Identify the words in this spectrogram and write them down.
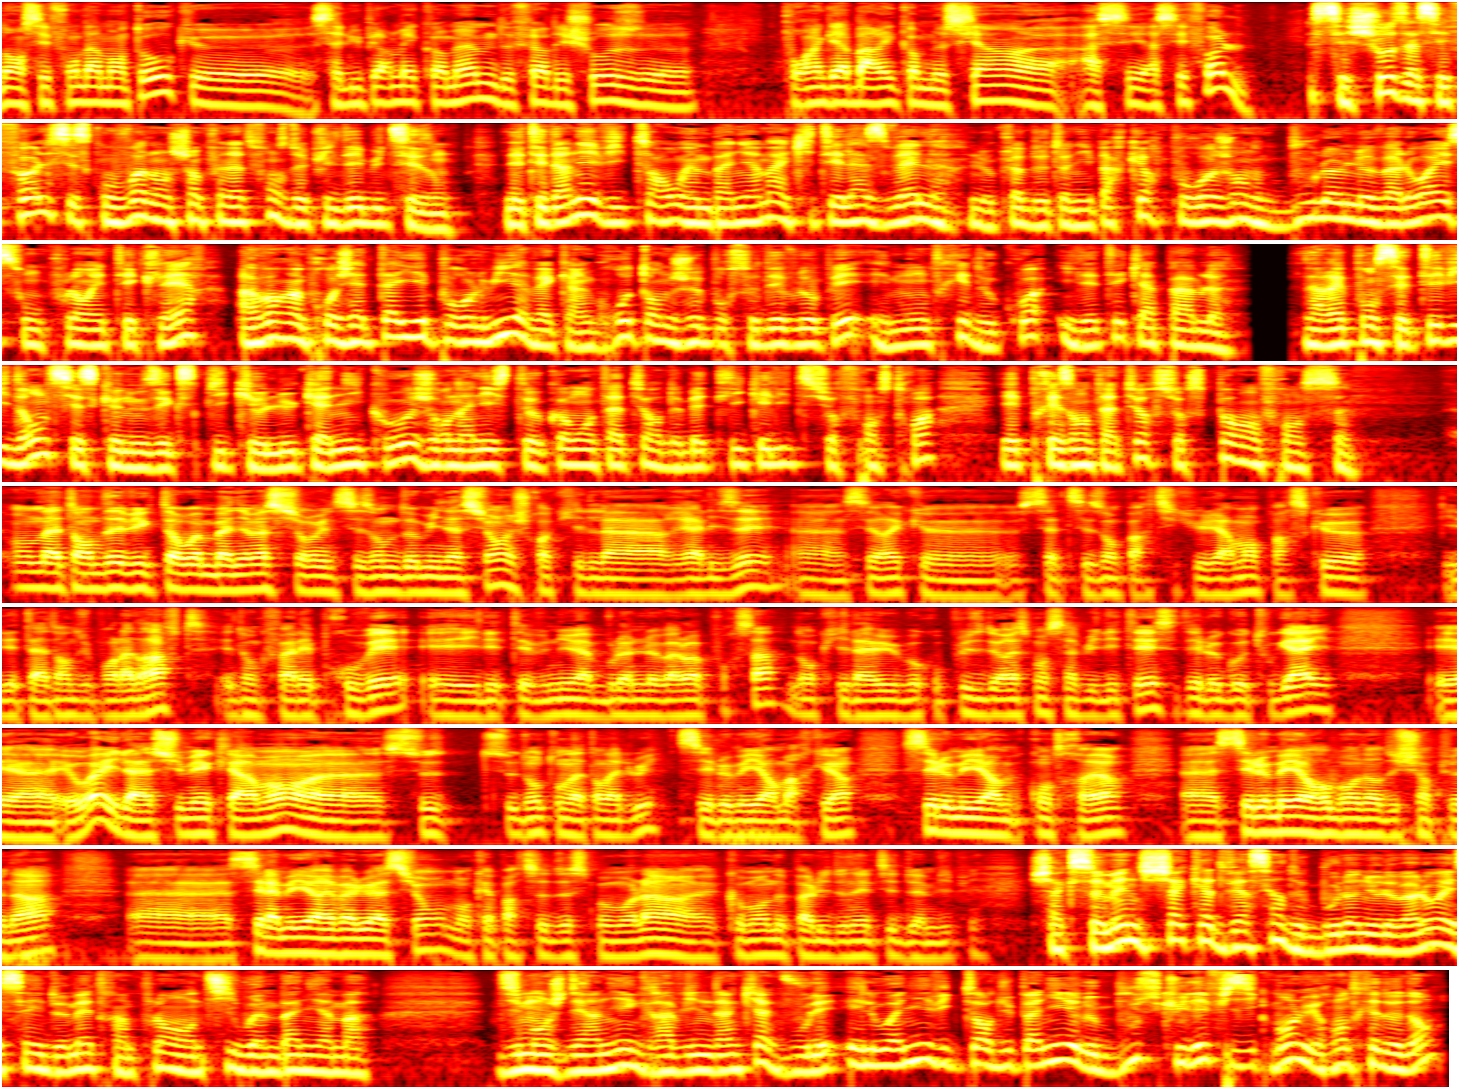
dans ses fondamentaux que ça lui permet quand même de faire des choses euh, pour un gabarit comme le sien euh, assez, assez folles. Ces choses assez folles, c'est ce qu'on voit dans le championnat de France depuis le début de saison. L'été dernier, Victor Wembanyama a quitté Lasvel, le club de Tony Parker, pour rejoindre Boulogne-le-Valois et son plan était clair, avoir un projet taillé pour lui avec un gros temps de jeu pour se développer et montrer de quoi il était capable. La réponse est évidente, c'est ce que nous explique Lucas Nico, journaliste commentateur de Betclic Elite sur France 3 et présentateur sur Sport en France. On attendait Victor Wembanyama sur une saison de domination et je crois qu'il l'a réalisé. Euh, c'est vrai que cette saison particulièrement parce que il était attendu pour la draft et donc fallait prouver et il était venu à Boulogne-le-Valois pour ça. Donc il a eu beaucoup plus de responsabilités. C'était le go-to guy et, euh, et ouais, il a assumé clairement euh, ce, dont on attendait de lui. C'est le meilleur marqueur, c'est le meilleur contreur, euh, c'est le meilleur rebondeur du championnat, euh, c'est la meilleure évaluation. Donc à partir de ce moment-là, euh, comment ne pas lui donner le titre de MVP Chaque semaine, chaque adversaire de Boulogne-le-Valois essaye de mettre un plan anti-Wembanyama. Dimanche dernier, Graveline Dunkerque voulait éloigner Victor du panier et le bousculer physiquement, lui rentrer dedans.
